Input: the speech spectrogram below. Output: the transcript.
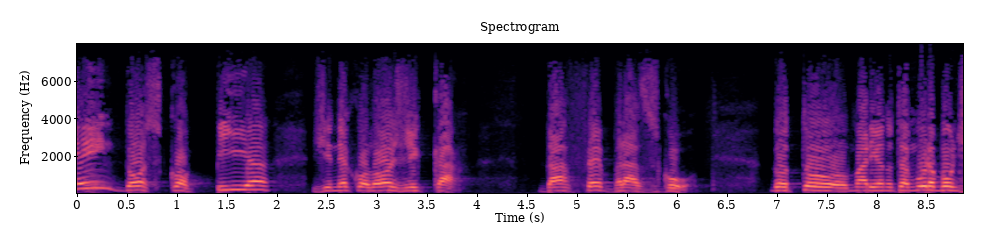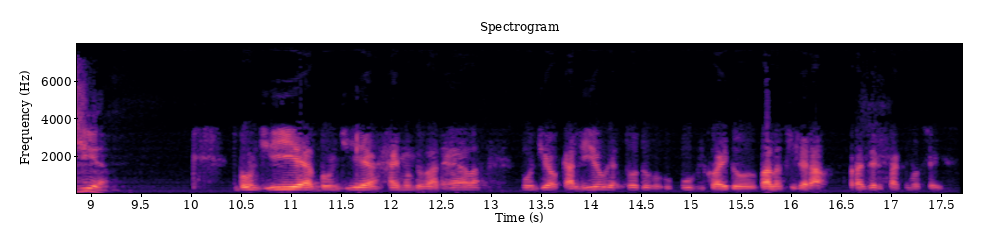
endoscopia ginecológica da FEBRASGO. Doutor Mariano Tamura, bom dia. Bom dia, bom dia Raimundo Varela, bom dia ao Calil e a todo o público aí do Balanço Geral. Prazer estar com vocês.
